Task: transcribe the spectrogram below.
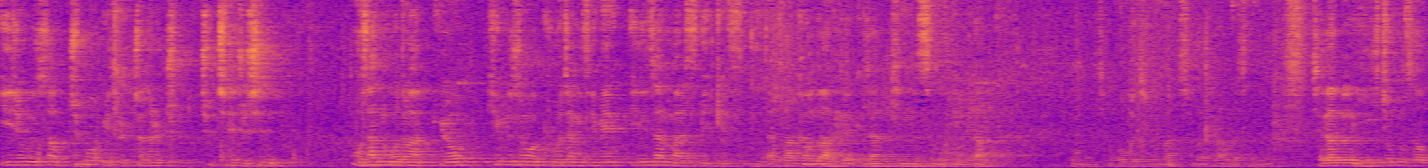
이중섭 추모미술전을 추, 추천해 주신 오산고등학교 김승호 교장 선생님의 인사 말씀이 있겠습니다. 오산고등학교 교장 김승욱입니다. 음, 저보고 지금 말씀을 하라고 하셨는데 제가 그 이중섭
